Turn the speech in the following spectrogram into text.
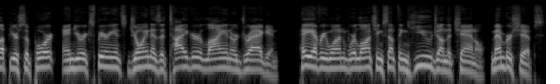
up your support and your experience join as a tiger, lion, or dragon. Hey everyone, we're launching something huge on the channel, memberships.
